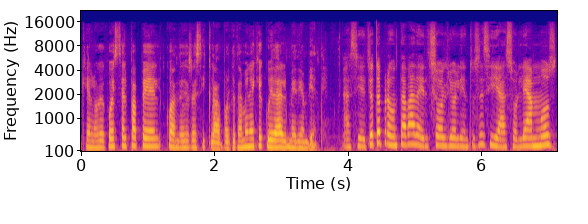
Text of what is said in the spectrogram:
que en lo que cuesta el papel cuando es reciclado, porque también hay que cuidar el medio ambiente. Así es. Yo te preguntaba del sol, Yoli. Entonces, si asoleamos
